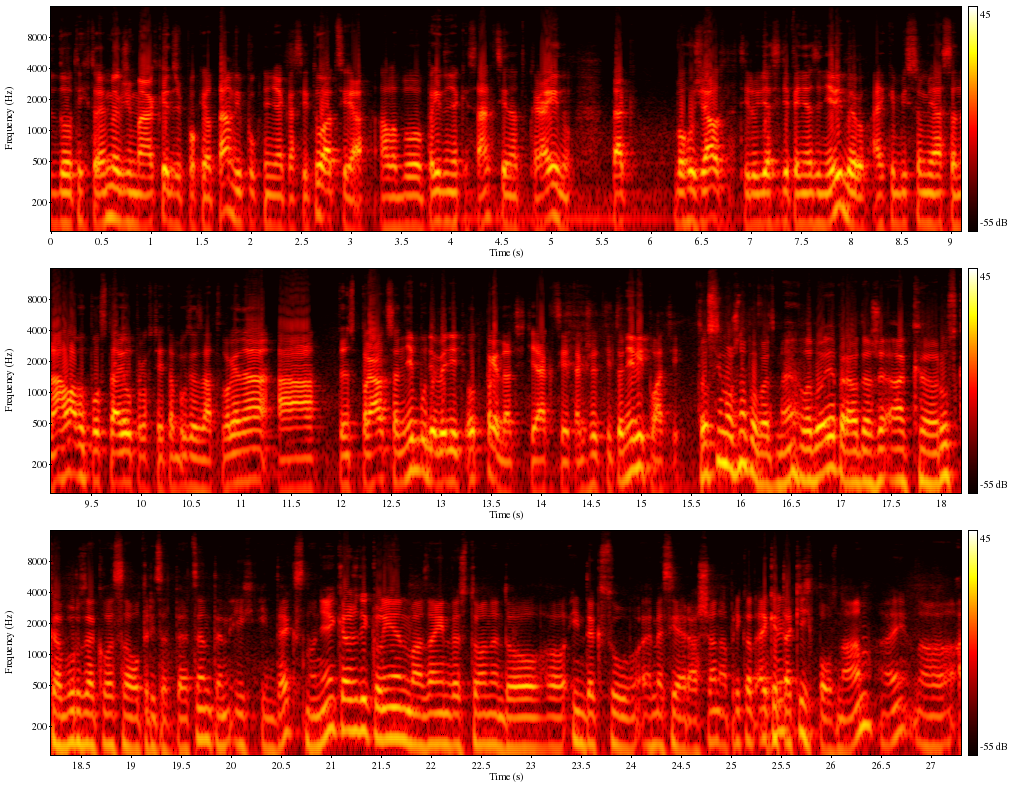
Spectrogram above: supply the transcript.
idú do týchto emerging market, že pokiaľ tam vypukne nejaká situácia alebo prídu nejaké sankcie na tú krajinu, tak bohužiaľ, tí ľudia si tie peniaze nevyberú. Aj keby som ja sa na hlavu postavil, proste je tá burza zatvorená a ten správca nebude vedieť odpredať tie akcie, takže ti to nevyplatí. To si možno povedzme, lebo je pravda, že ak ruská burza klesá o 30%, ten ich index, no nie každý klient má zainvestované do eh, indexu MSCI Russia, napríklad, aj keď mm. takých poznám, hej, a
